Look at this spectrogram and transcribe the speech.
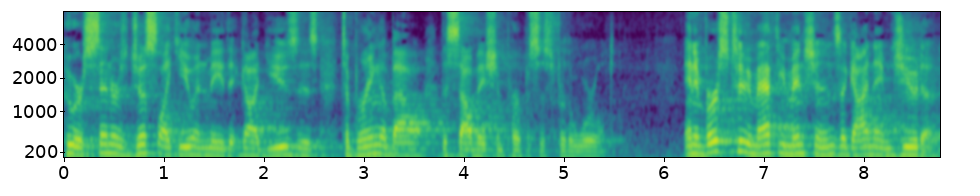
who are sinners just like you and me that God uses to bring about the salvation purposes for the world. And in verse 2, Matthew mentions a guy named Judah.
